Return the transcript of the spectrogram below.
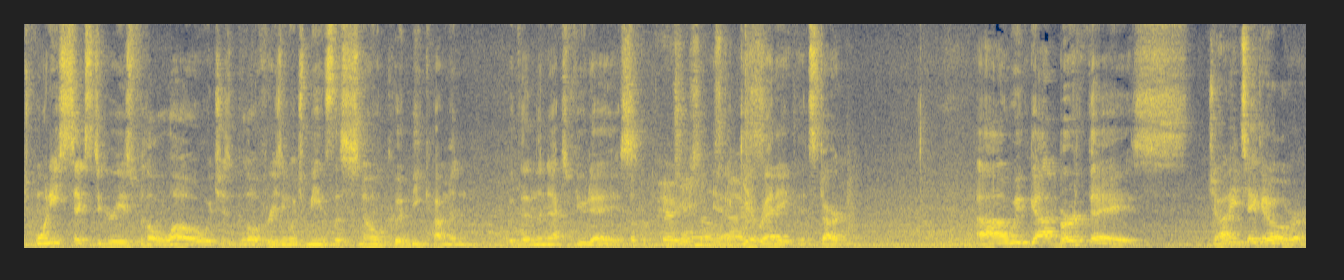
26 degrees for the low, which is below freezing, which means the snow could be coming within the next few days. So prepare yourselves, Yeah, guys. get ready. It's starting. Uh, we've got birthdays. Johnny, take it over.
